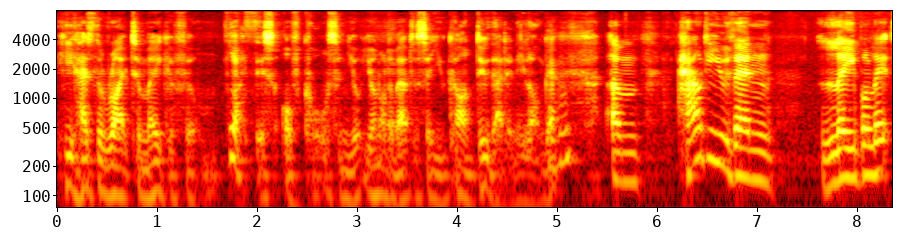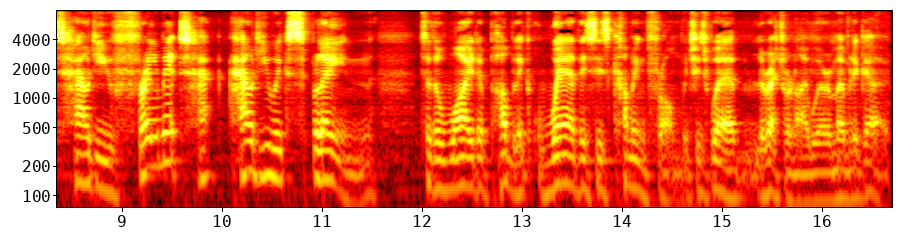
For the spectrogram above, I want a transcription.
he has the right to make a film yes. like this of course and you're, you're not about to say you can't do that any longer mm-hmm. um, how do you then label it? How do you frame it? How, how do you explain to the wider public where this is coming from, which is where Loretta and I were a moment ago?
